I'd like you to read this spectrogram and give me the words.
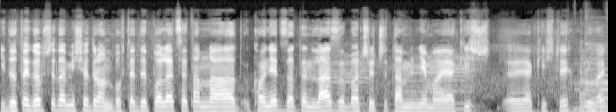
I do tego przyda mi się dron, bo wtedy polecę tam na koniec za ten las, zobaczę czy tam nie ma jakichś, e, jakichś tych krówek.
